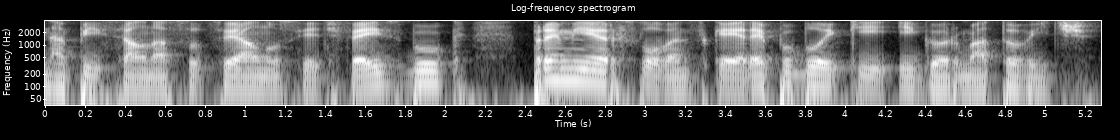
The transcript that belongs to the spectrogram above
napísal na sociálnu sieť Facebook premiér Slovenskej republiky Igor Matovič.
